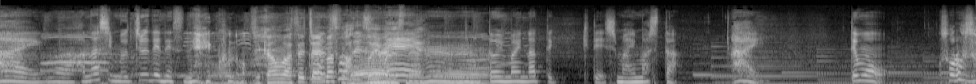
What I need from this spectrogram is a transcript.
はいもう話夢中でですねこの。時間忘れちゃいますね。あっという間ですね。うんあっという間になってきてしまいました。はい。でもそろそ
